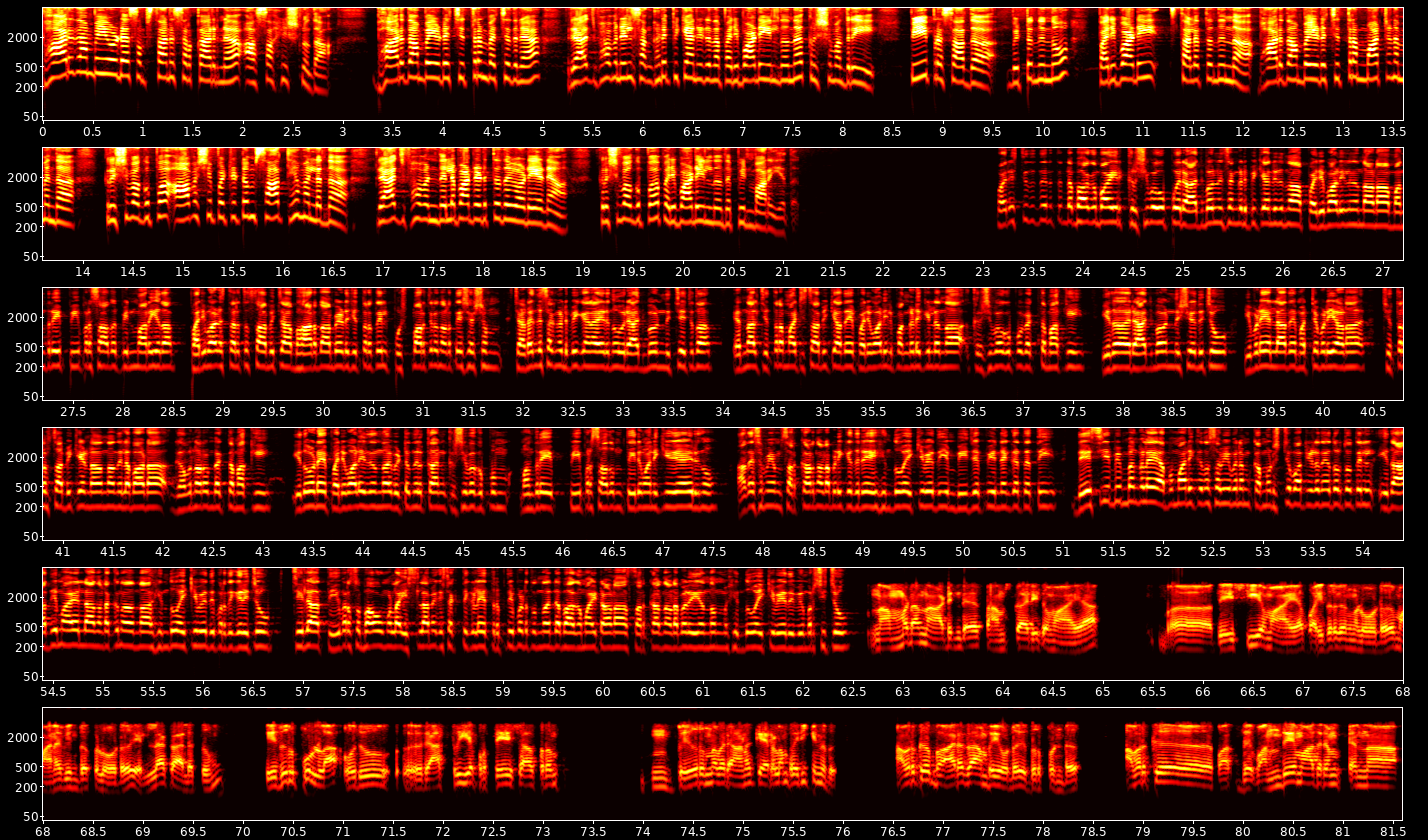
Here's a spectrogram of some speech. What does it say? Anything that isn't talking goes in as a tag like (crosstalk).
ഭാരതാംബയോട് സംസ്ഥാന സർക്കാരിന് അസഹിഷ്ണുത. ഭാരതാംബയുടെ ചിത്രം വെച്ചതിന് രാജ്ഭവനിൽ സംഘടിപ്പിക്കാനിരുന്ന പരിപാടിയിൽ നിന്ന് കൃഷിമന്ത്രി പി പ്രസാദ് വിട്ടുനിന്നു. പരിപാടി സ്ഥലത്ത് നിന്ന് ഭാരതാംബയുടെ ചിത്രം മാറ്റണമെന്ന് കൃഷിവകുപ്പ് ആവശ്യപ്പെട്ടിട്ടും സാധ്യമല്ലെന്ന് രാജ്ഭവൻ നിലപാടെടുത്തതോടെയാണ് കൃഷിവകുപ്പ് പരിപാടിയിൽ നിന്ന് പിന്മാറിയത്. പരിസ്ഥിതി ദിനത്തിന്റെ ഭാഗമായി കൃഷി വകുപ്പ് രാജ്ഭവനിൽ സംഘടിപ്പിക്കാനിരുന്ന പരിപാടിയിൽ നിന്നാണ് മന്ത്രി പി പ്രസാദ് പിന്മാറിയത്. പരിപാടി സ്ഥലത്ത് സ്ഥാപിച്ച ഭാരതാംബയുടെ ചിത്രത്തിൽ പുഷ്പാർച്ചന നടത്തിയ ശേഷം ചടങ്ങ് സംഘടിപ്പിക്കാനായിരുന്നു രാജ്ഭവൻ നിശ്ചയിച്ചത്. എന്നാൽ ചിത്രം മാറ്റി സ്ഥാപിക്കാതെ പരിപാടിയിൽ പങ്കെടുക്കില്ലെന്ന് കൃഷി വകുപ്പ് വ്യക്തമാക്കി. ഇത് രാജ്ഭവൻ നിഷേധിച്ചു. ഇവിടെയല്ലാതെ മറ്റെവിടെയാണ് ചിത്രം സ്ഥാപിക്കേണ്ടതെന്ന നിലപാട് ഗവർണറും വ്യക്തമാക്കി. ഇതോടെ പരിപാടിയിൽ നിന്ന് വിട്ടുനിൽക്കാൻ കൃഷി വകുപ്പും മന്ത്രി പി പ്രസാദും തീരുമാനിക്കുകയായിരുന്നു. അതേസമയം സർക്കാർ നടപടിക്കെതിരെ ഹിന്ദു ഐക്യവേദിയും ബി ജെ പിയും രംഗത്തെത്തി. ദേശീയ ബിംബങ്ങളെ അപമാനിക്കുന്ന സമീപനം കമ്മ്യൂണിസ്റ്റ് പാർട്ടിയുടെ നേതൃത്വത്തിൽ ഇതാദ്യമായല്ല നടക്കുന്നതെന്ന് ഹിന്ദു ഐക്യവേദി പ്രതികരിച്ചു. ചില തീവ്ര സ്വഭാവമുള്ള ഇസ്ലാമിക ശക്തികളെ തൃപ്തിപ്പെടുത്തുന്നതിന്റെ ഭാഗമായിട്ടാണ് സർക്കാർ നടപടിയെന്നും ഹിന്ദു ഐക്യവേദി വിമർശിച്ചു. നമ്മുടെ നാടിന്റെ സാംസ്കാരികമായ ദേശീയമായ പൈതൃകങ്ങളോട് മാനവിന്ദുക്കളോട് എല്ലാ കാലത്തും എതിർപ്പുള്ള ഒരു രാഷ്ട്രീയ പ്രത്യയശാസ്ത്രം പേറുന്നവരാണ് കേരളം ഭരിക്കുന്നത്. അവർക്ക് ഭാരതാംബയോട് എതിർപ്പുണ്ട്. അവർക്ക് വന്ദേ മാതരം എന്ന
